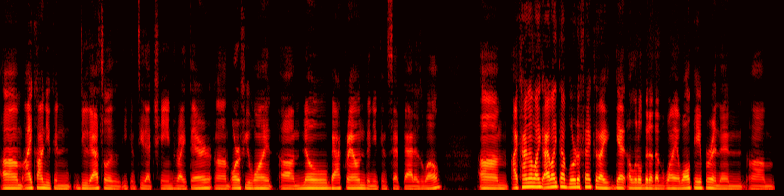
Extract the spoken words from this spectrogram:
um, icon, you can do that so you can see that change right there. Um, or if you want um, no background, then you can set that as well. Um, I kind of like I like that blurred effect because I get a little bit of the my wallpaper, and then um,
